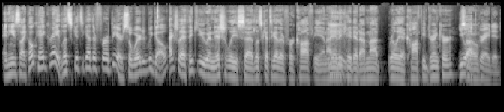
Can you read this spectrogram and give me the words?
And he's like, okay, great. Let's get together for a beer. So where did we go? Actually, I think you initially said, let's get together for coffee. And I indicated I'm not really a coffee drinker. Mm. You so- upgraded.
